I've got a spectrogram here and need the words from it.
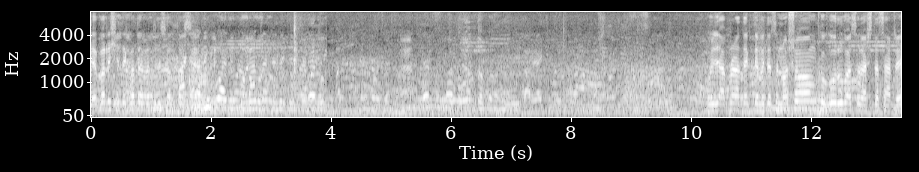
ব্যাপারের সাথে কথা বলতে চলতেছে। ওই যে আপনারা দেখতে পাইতেছেন অসংখ্য গরু বাছুর আসতেছে হাটে।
